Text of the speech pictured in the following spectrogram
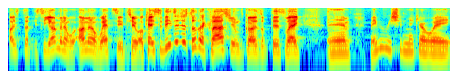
I stood, see, I'm in a, I'm in a wetsuit too. Okay, so these are just other classrooms, guys, up this way. Um, maybe we should make our way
